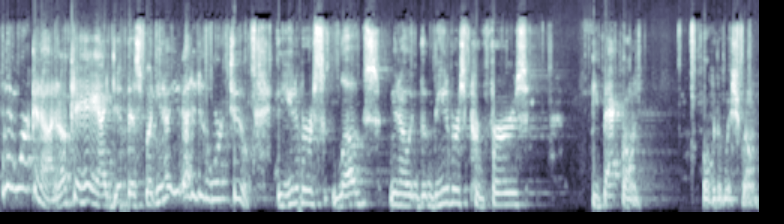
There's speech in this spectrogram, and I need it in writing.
and then working on it. Okay, hey, I did this, but you know, you got to do the work too. The universe loves, you know, the, the universe prefers the backbone over the wishbone.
